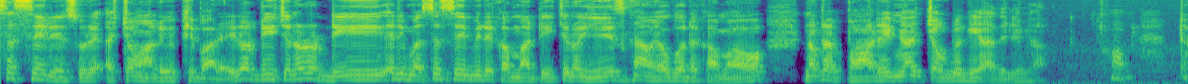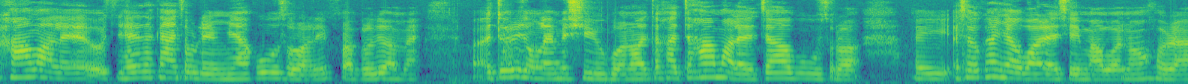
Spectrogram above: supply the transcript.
ဆက်စစ်တယ်ဆိုတဲ့အကြောင်းအရာလေးပဲဖြစ်ပါတယ်အဲ့တော့ဒီကျွန်တော်တို့ဒီအဲ့ဒီမှာဆက်စစ်ပြီးတဲ့ခါမှာဒီကျွန်တော်ရေးစခန်းရောက်တော့တဲ့ခါမှာရောနောက်ထပ်ဘာတွေများကြောင်တွေ့ခဲ့ရသေးလဲဗျ ဟုတ်တခါမှလည်းဟိုရဲစခန်းချုပ်တယ်မရဘူးဆိုတော့လေဘာလို့ပြောရမလဲအတွေ့အကြုံလည်းမရှိဘူးပေါ့နော်တခါတခါမှလည်းကြားဘူးဆိုတော့အဲအချုပ်ခန်းရောက်သွားတဲ့အချိန်မှာပေါ့နော်ဟိုဒါ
